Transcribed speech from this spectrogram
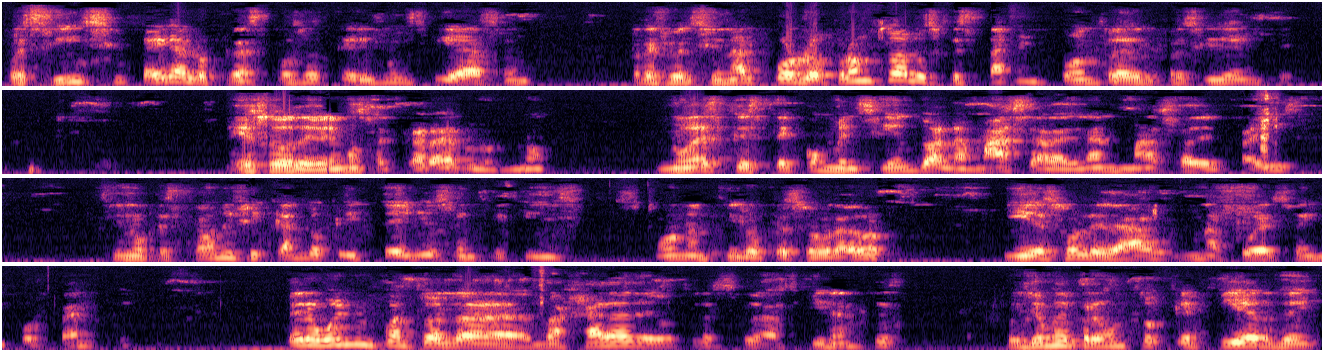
pues sí, sí pega lo que las cosas que dicen sí hacen reflexionar por lo pronto a los que están en contra del presidente. Eso debemos aclararlo, ¿no? No es que esté convenciendo a la masa, a la gran masa del país, sino que está unificando criterios entre quienes son anti-López Obrador y eso le da una fuerza importante. Pero bueno, en cuanto a la bajada de otras aspirantes, pues yo me pregunto qué pierde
